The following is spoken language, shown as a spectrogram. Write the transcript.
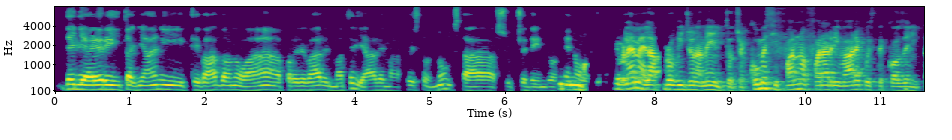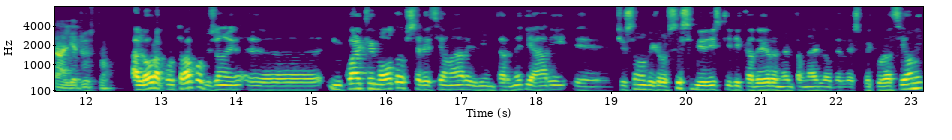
degli aerei italiani che vadano a prelevare il materiale, ma questo non sta succedendo. Il problema è l'approvvigionamento, cioè come si fanno a far arrivare queste cose in Italia, giusto? allora purtroppo bisogna eh, in qualche modo selezionare gli intermediari. Eh, ci sono dei grossissimi rischi di cadere nel tranello delle speculazioni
